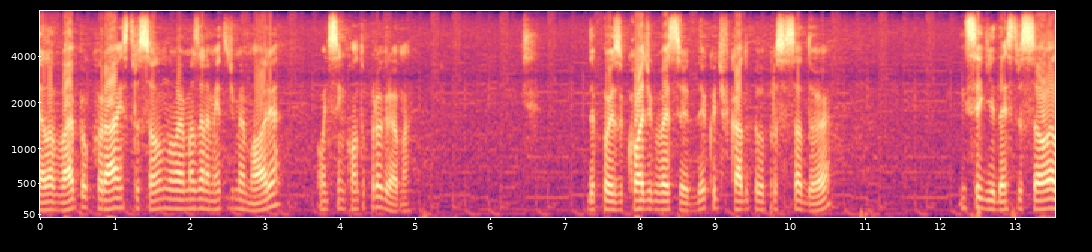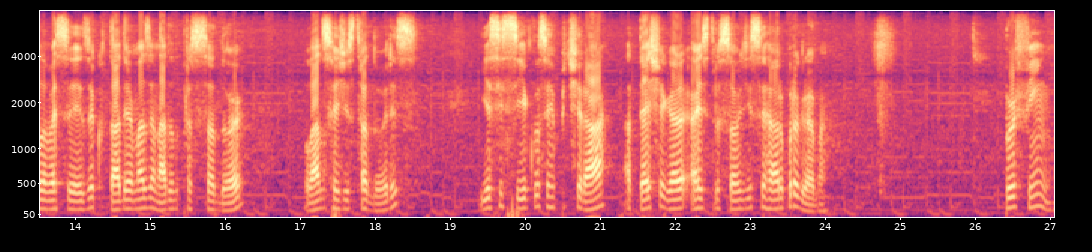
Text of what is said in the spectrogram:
ela vai procurar a instrução no armazenamento de memória onde se encontra o programa. Depois o código vai ser decodificado pelo processador. Em seguida, a instrução ela vai ser executada e armazenada no processador, lá nos registradores. E esse ciclo se repetirá até chegar à instrução de encerrar o programa. Por fim,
